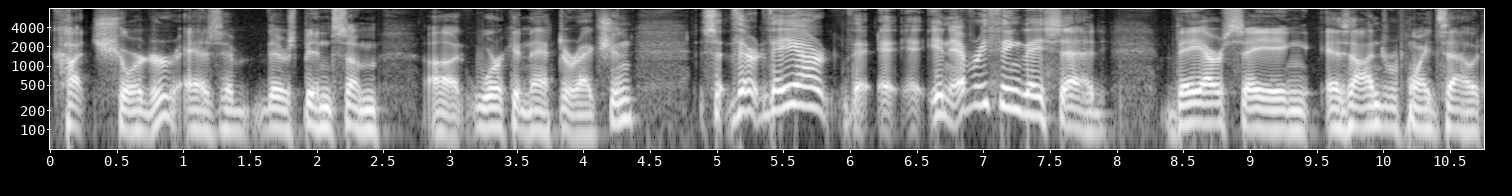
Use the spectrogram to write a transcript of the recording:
cut shorter, as have, there's been some uh, work in that direction. So they are in everything they said. They are saying, as Andra points out,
